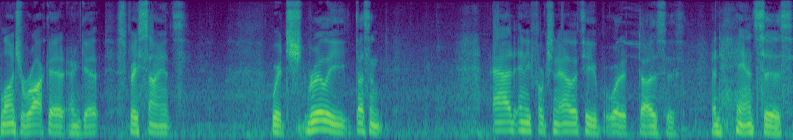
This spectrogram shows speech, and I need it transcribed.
launch a rocket and get space science, which really doesn't add any functionality, but what it does is enhances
